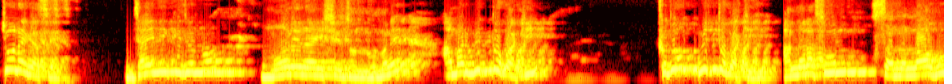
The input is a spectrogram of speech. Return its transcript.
চলে গেছে। যায়নি কি জন্য? মরে নাই সেজন্য মানে আমার মৃত্যু বাকি। শুধু মৃত্যু বাকি। আল্লাহ রাসুল সাল্লাহু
